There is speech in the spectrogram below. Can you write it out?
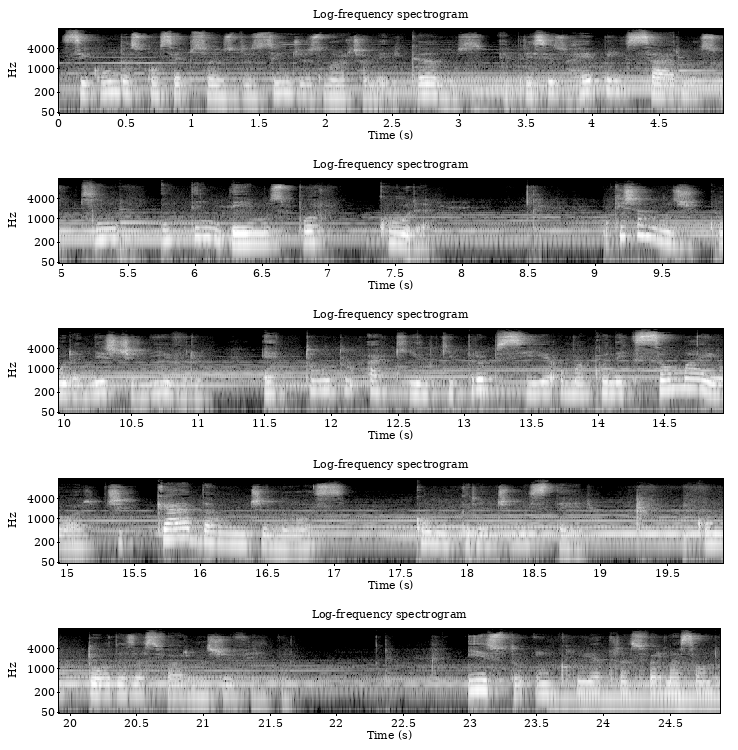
segundo as concepções dos índios norte-americanos, é preciso repensarmos o que entendemos por cura. O que chamamos de cura neste livro é tudo aquilo que propicia uma conexão maior de cada um de nós com o grande mistério e com todas as formas de vida. Isto inclui a transformação do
